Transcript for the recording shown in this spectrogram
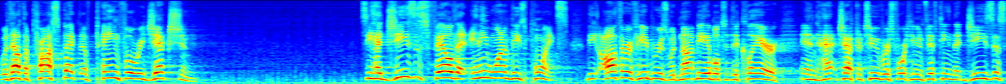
without the prospect of painful rejection. See, had Jesus failed at any one of these points, the author of Hebrews would not be able to declare in chapter 2, verse 14 and 15, that Jesus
